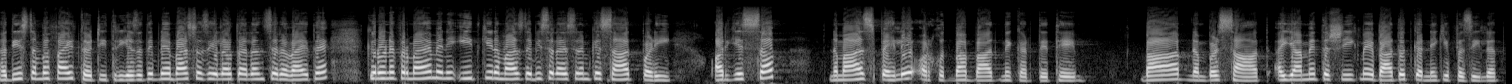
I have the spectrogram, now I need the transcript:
حدیث نمبر 533 حضرت ابن عباس رضی اللہ تعالیٰ سے روایت ہے کہ انہوں نے فرمایا، میں نے عید کی نماز نبی صلی اللہ علیہ وسلم کے ساتھ پڑھی اور یہ سب نماز پہلے اور خطبہ بعد میں کرتے تھے۔ باب نمبر سات، ایام تشریق میں عبادت کرنے کی فضیلت۔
